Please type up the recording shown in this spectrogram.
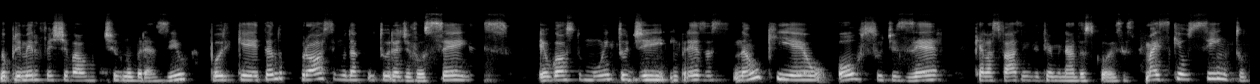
no primeiro festival TIL no Brasil, porque estando próximo da cultura de vocês, eu gosto muito de empresas, não que eu ouço dizer que elas fazem determinadas coisas, mas que eu sinto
